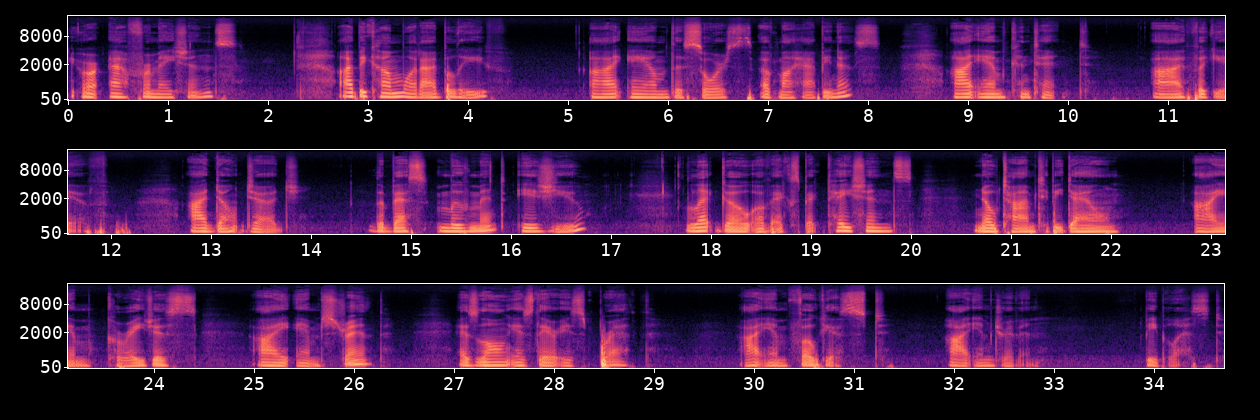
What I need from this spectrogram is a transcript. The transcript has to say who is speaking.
Speaker 1: Your affirmations. I become what I believe. I am the source of my happiness. I am content. I forgive. I don't judge. The best movement is you. Let go of expectations. No time to be down. I am courageous. I am strength. As long as there is breath, I am focused. I am driven. Be blessed.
